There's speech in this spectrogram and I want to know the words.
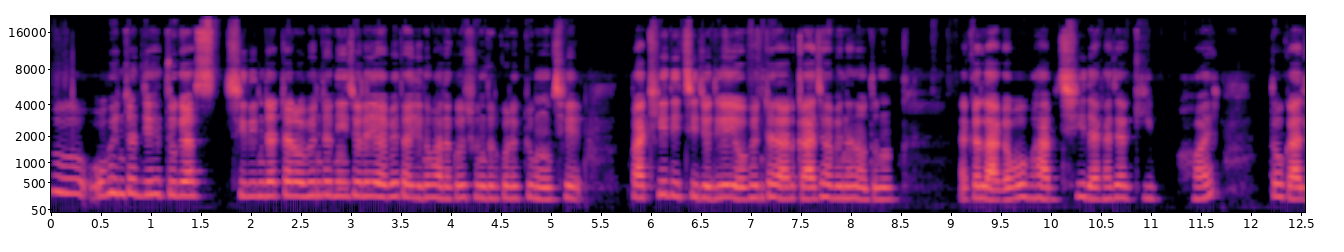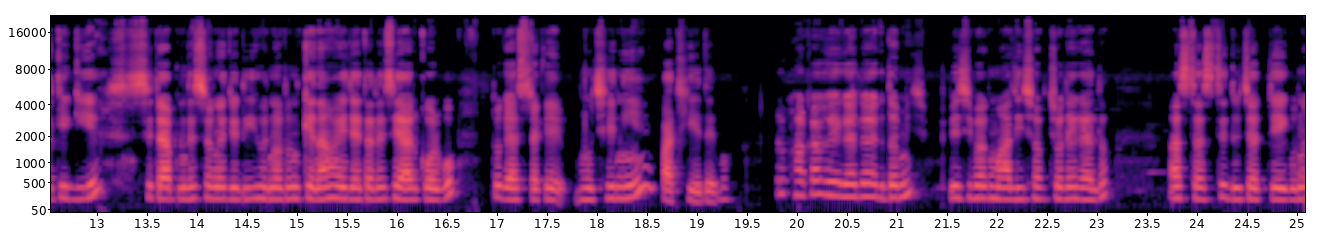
তো ওভেনটা যেহেতু গ্যাস সিলিন্ডারটার ওভেনটা নিয়ে চলে যাবে, তাই জন্য ভালো করে সুন্দর করে একটু মুছে পাঠিয়ে দিচ্ছি। যদিও এই ওভেনটার আর কাজ হবে না, নতুন একটা লাগাবো ভাবছি, দেখা যাক কি হয়। তো কালকে গিয়ে সেটা আপনাদের সঙ্গে যদি নতুন কেনা হয়ে যায়, তাহলে শেয়ার করব। তো গ্যাসটাকে মুছে নিয়ে পাঠিয়ে দেব। ফাঁকা হয়ে গেল একদমই, বেশিরভাগ মালই সব চলে গেল। আস্তে আস্তে দু চারটে এগুলো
